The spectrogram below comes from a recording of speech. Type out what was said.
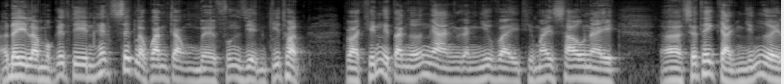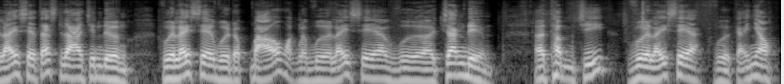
Đây là một cái tin hết sức là quan trọng về phương diện kỹ thuật và khiến người ta ngỡ ngàng rằng như vậy thì mai sau này uh, sẽ thấy cảnh những người lái xe Tesla trên đường vừa lái xe vừa đọc báo hoặc là vừa lái xe vừa trang điểm, uh, thậm chí vừa lái xe vừa cãi nhau.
